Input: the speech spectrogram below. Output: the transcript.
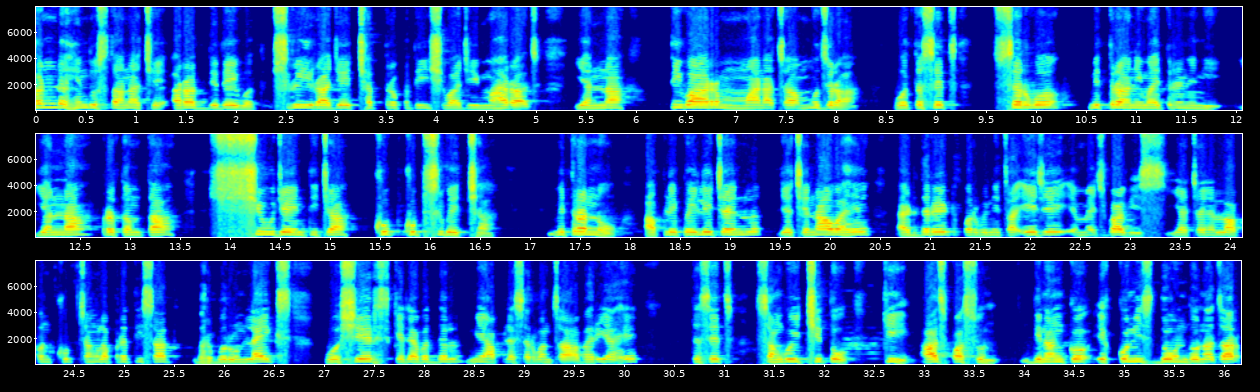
अखंड हिंदुस्थानाचे आराध्य दैवत श्री राजे छत्रपती शिवाजी महाराज यांना तिवार मानाचा मुजरा व तसेच सर्व मित्र आणि मैत्रिणींनी यांना प्रथमतः शिवजयंतीच्या खूप खूप शुभेच्छा. मित्रांनो आपले पहिले चॅनल ज्याचे नाव आहे ॲट द रेट परभणीचा ए जे एम एच बावीस या चॅनलला आपण खूप चांगला प्रतिसाद भरभरून लाईक्स व शेअर्स केल्याबद्दल मी आपल्या सर्वांचा आभारी आहे. तसेच सांगू इच्छितो की आजपासून दिनांक एकोणीस दोन दोन हजार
